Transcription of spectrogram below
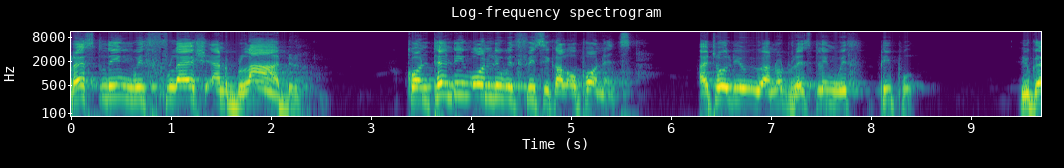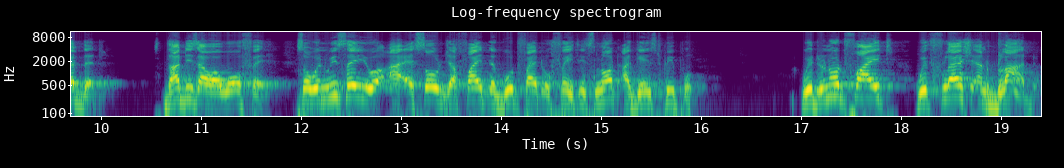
wrestling with flesh and blood, contending only with physical opponents. I told you, you are not wrestling with people. You get that? That is our warfare. So when we say you are a soldier, fight the good fight of faith, it's not against people. We do not fight with flesh and blood,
